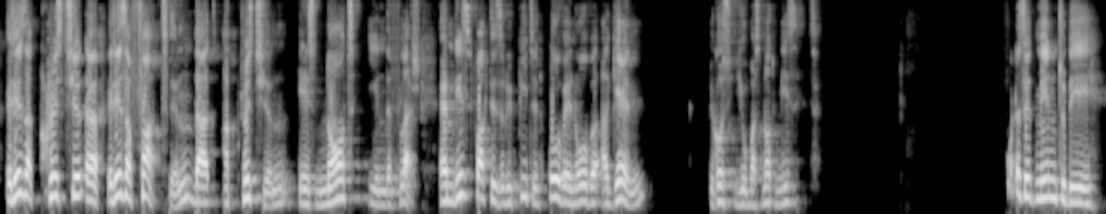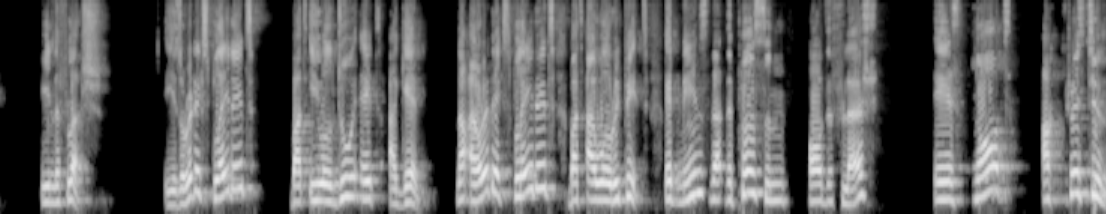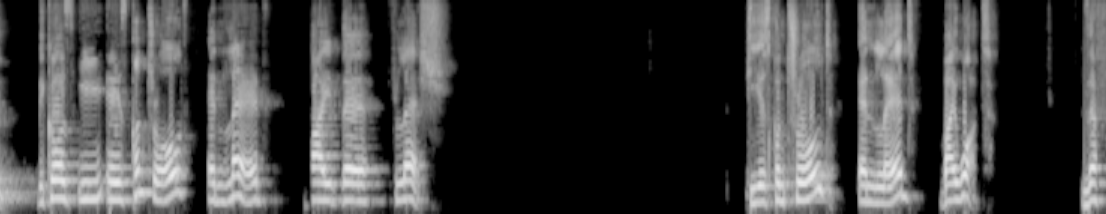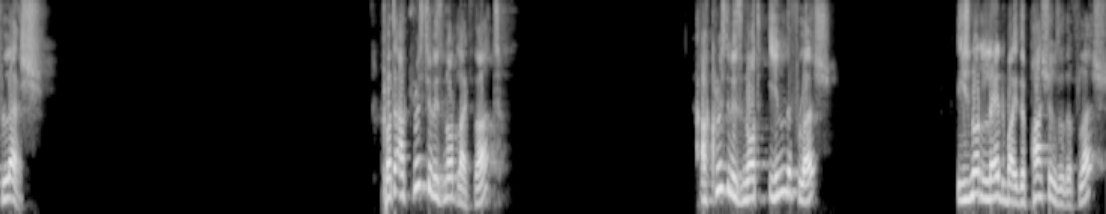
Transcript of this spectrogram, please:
It is a Christian, uh, it is a fact then that a Christian is not in the flesh. And this fact is repeated over and over again because you must not miss it. What does it mean to be in the flesh? He's already explained it, but he will do it again. Now, I already explained it, but I will repeat. It means that the person of the flesh is not a Christian because he is controlled and led by the flesh. He is controlled and led by what? The flesh. But a Christian is not like that. A Christian is not in the flesh. He's not led by the passions of the flesh.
